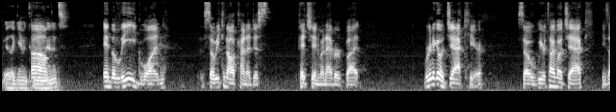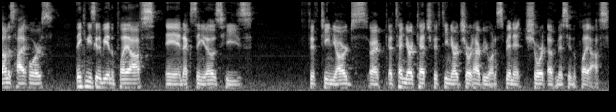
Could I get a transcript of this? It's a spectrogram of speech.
We have that game in 20 Um, minutes. in the league one, so we can all kind of just pitch in whenever, but we're gonna go with Jack here. So we were talking about Jack. He's on his high horse, thinking he's gonna be in the playoffs, and next thing he knows, he's 15 yards, uh, a 10 yard catch, 15 yards short, however you want to spin it, short of missing the playoffs.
